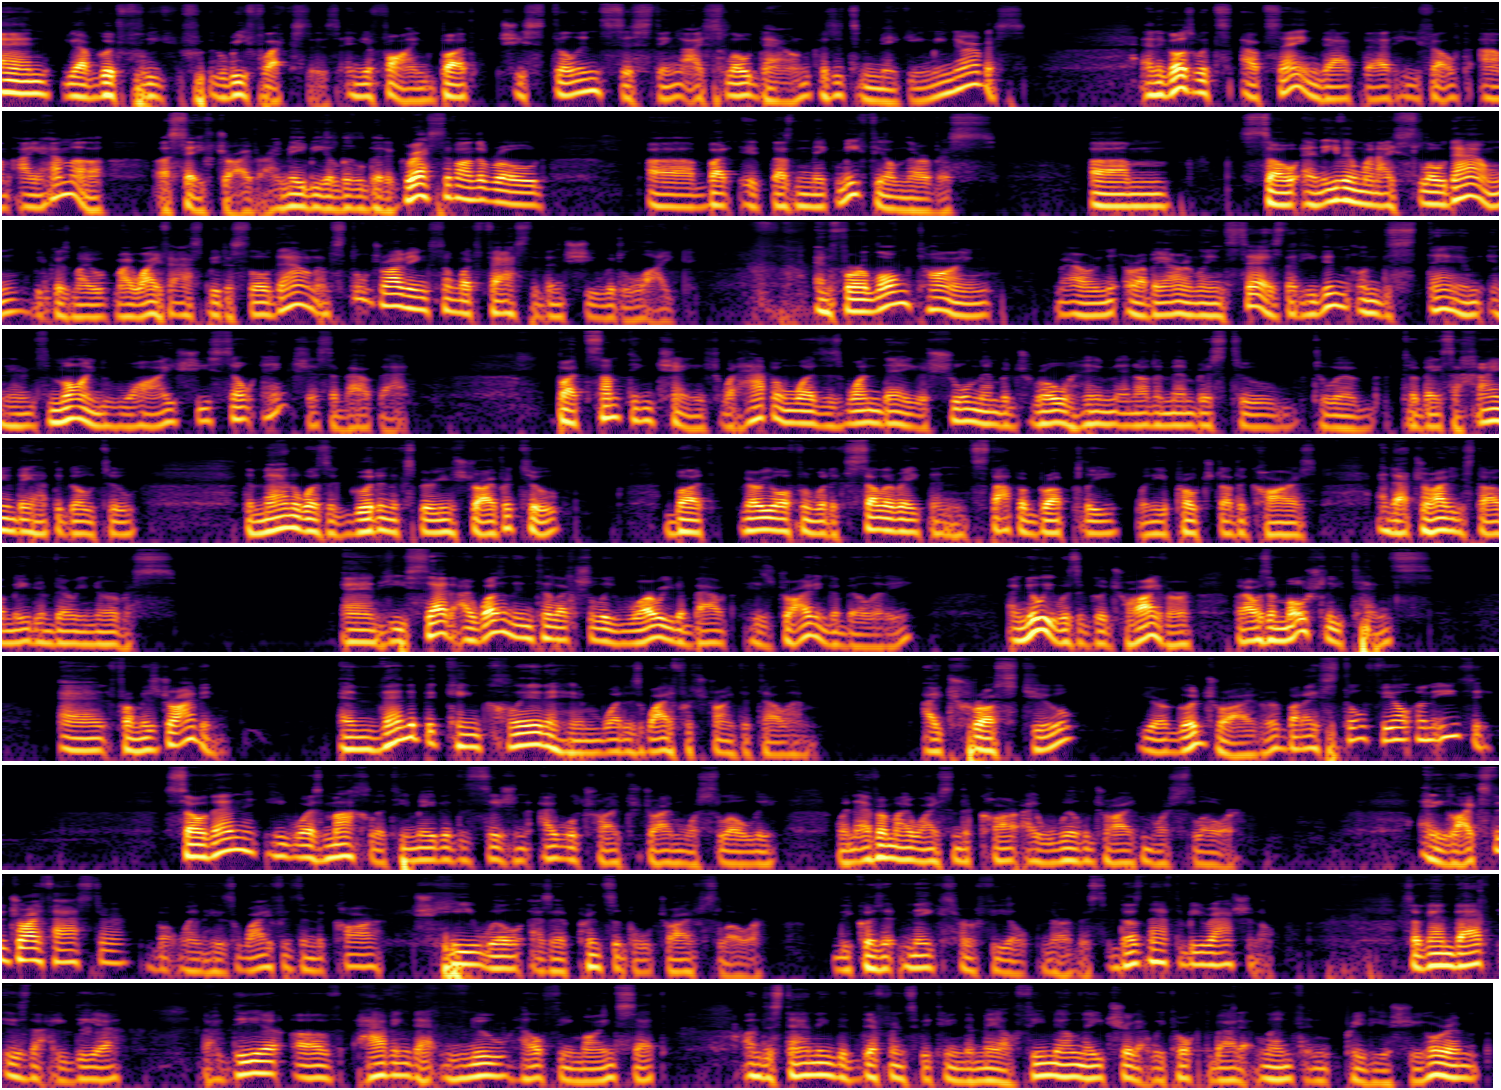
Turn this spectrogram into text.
and you have good fle- reflexes and you're fine. But she's still insisting I slow down because it's making me nervous. And it goes without saying that that he felt um, I am a, a safe driver. I may be a little bit aggressive on the road, uh, but it doesn't make me feel nervous. Um, so, and even when I slow down, because my, my wife asked me to slow down, I'm still driving somewhat faster than she would like. And for a long time, Aaron, Rabbi Aaron Lane says that he didn't understand in his mind why she's so anxious about that. But something changed. What happened was, is one day a shul member drove him and other members to to a to Beis HaChaim they had to go to. The man was a good and experienced driver too, but very often would accelerate and stop abruptly when he approached other cars, and that driving style made him very nervous. And he said, I wasn't intellectually worried about his driving ability. I knew he was a good driver, but I was emotionally tense and from his driving. And then it became clear to him what his wife was trying to tell him. I trust you, you're a good driver, but I still feel uneasy. So then he was machlit. He made a decision. I will try to drive more slowly. Whenever my wife's in the car, I will drive more slower. And he likes to drive faster, but when his wife is in the car, he will, as a principle, drive slower because it makes her feel nervous. It doesn't have to be rational. So again, that is the idea. The idea of having that new healthy mindset, understanding the difference between the male female nature that we talked about at length in previous shiurim,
